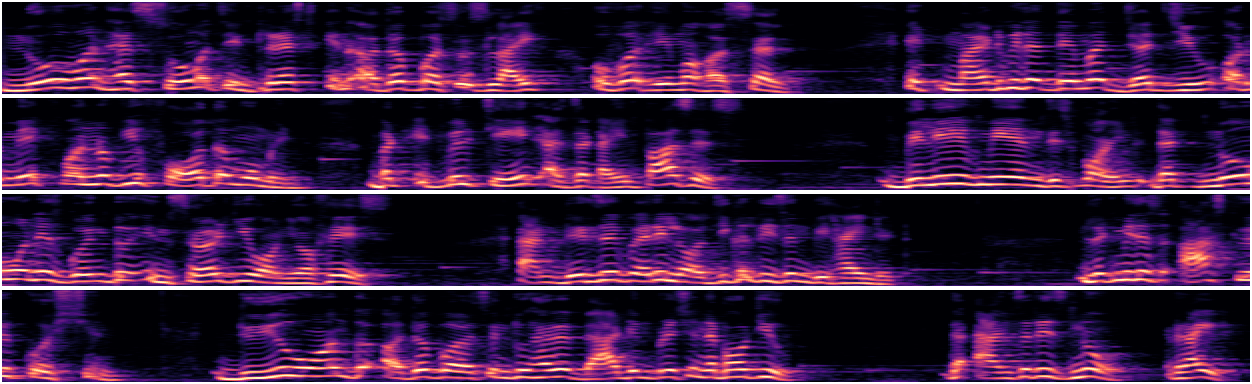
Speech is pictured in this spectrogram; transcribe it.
no one has so much interest in other person's life over him or herself. It might be that they might judge you or make fun of you for the moment, but it will change as the time passes. Believe me in this point that no one is going to insult you on your face. And there is a very logical reason behind it. Let me just ask you a question. Do you want the other person to have a bad impression about you? The answer is no, right?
